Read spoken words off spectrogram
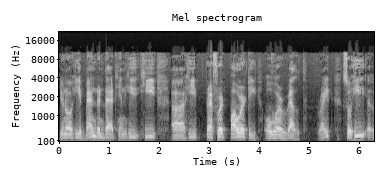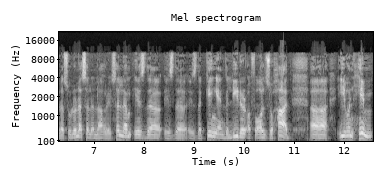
you know, he abandoned that and he, he, he uh, he preferred poverty over wealth right? So he rasulullah sallallahu alaihi wasallam is the is the is the king and the leader of all zuhad. Uh, even him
